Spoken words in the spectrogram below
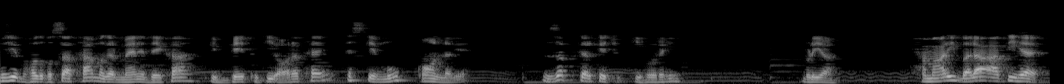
मुझे बहुत गुस्सा था, मगर मैंने देखा कि बेतुकी औरत है। इसके मुँह कौन लगे? जब्त करके चुपकी हो रही। बुढ़िया। हमारी बला आती है।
